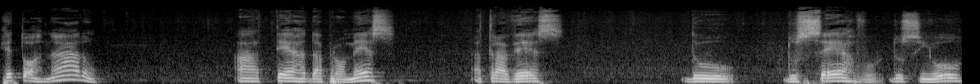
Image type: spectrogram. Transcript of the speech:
retornaram à terra da promessa através do, do servo do Senhor,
